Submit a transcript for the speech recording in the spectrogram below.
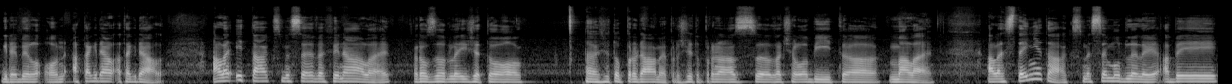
kde byl on a tak dál a tak dál. Ale i tak jsme se ve finále rozhodli, že to, že to prodáme, protože to pro nás začalo být uh, malé. Ale stejně tak jsme se modlili, aby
